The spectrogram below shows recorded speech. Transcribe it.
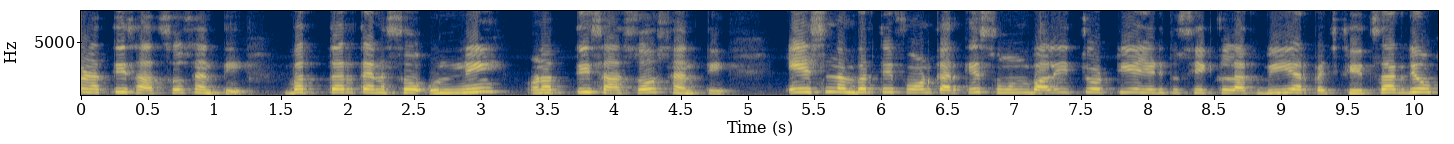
29737 72319 29737 ਇਸ ਨੰਬਰ ਤੇ ਫੋਨ ਕਰਕੇ ਸੂਣ ਵਾਲੀ ਝੋਟੀ ਹੈ ਜਿਹੜੀ ਤੁਸੀਂ 1 ਲੱਖ 20 ਹਜ਼ਾਰ ਰੁਪਏ ਚ ਖਰੀਦ ਸਕਦੇ ਹੋ।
